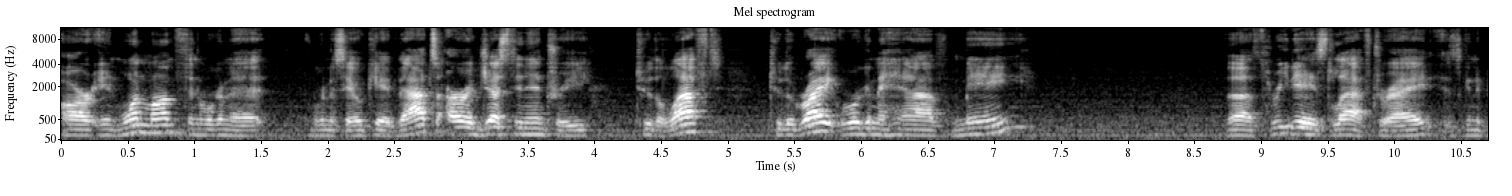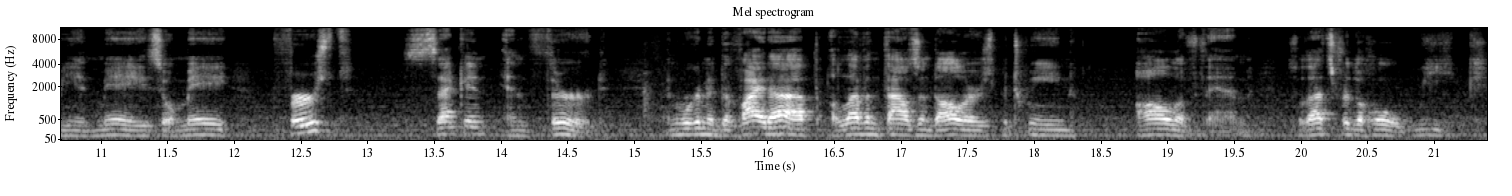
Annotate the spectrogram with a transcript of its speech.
are in one month and we're going to we're going to say okay that's our adjusted entry to the left. To the right we're going to have May. The three days left right is going to be in May. So May 1st 2nd and 3rd and we're going to divide up $11,000 between all of them. So that's for the whole week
